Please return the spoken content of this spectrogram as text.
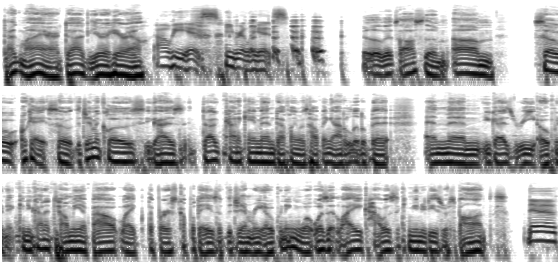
Doug Meyer. Doug, you're a hero. Oh, he is. He really is. Oh, that's awesome. Um, so okay, so the gym had closed. You guys, Doug kind of came in, definitely was helping out a little bit, and then you guys reopened it. Can you kind of tell me about like the first couple days of the gym reopening? What was it like? How was the community's response? The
